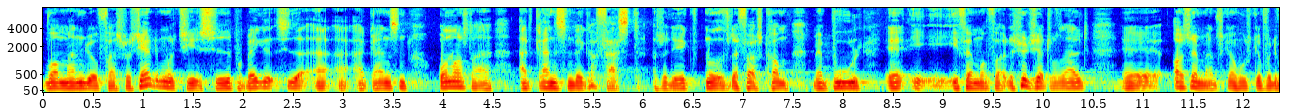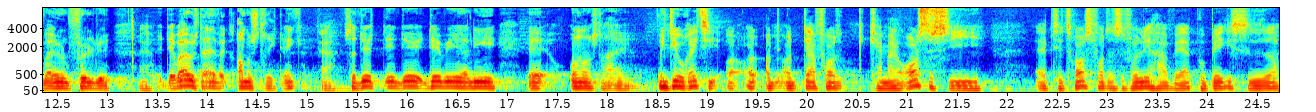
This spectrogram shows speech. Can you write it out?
hvor man jo fra Socialdemokratiets side, på begge sider af, af, af grænsen, understreger, at grænsen ligger fast. Altså det er ikke noget, der først kom med bul øh, i, i 45. Det synes jeg trods alt øh, også, man skal huske, for det var jo en følge. Ja. Det var jo stadigvæk omstridt, ikke? Ja. Så det, det, det, det vil jeg lige øh, understrege. Men det er jo rigtigt, og, og, og, og derfor kan man jo også sige, at til trods for, at der selvfølgelig har været på begge sider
